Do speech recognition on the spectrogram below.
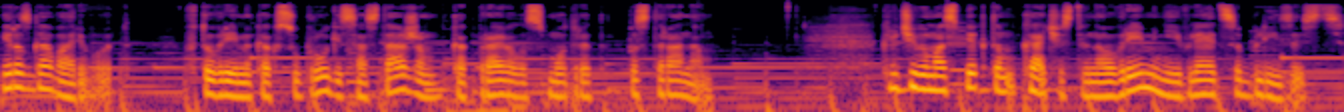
и разговаривают, в то время как супруги со стажем, как правило, смотрят по сторонам. Ключевым аспектом качественного времени является близость.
